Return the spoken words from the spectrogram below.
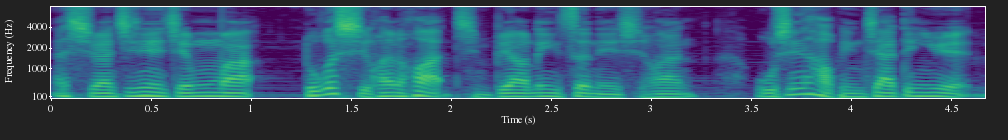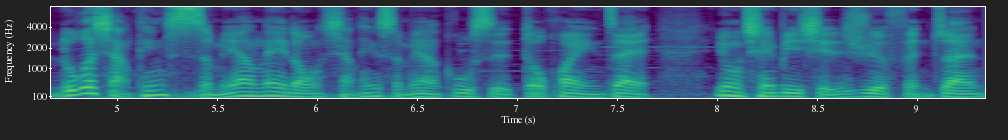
那喜欢今天的节目吗？如果喜欢的话，请不要吝啬你的喜欢。五星好评加订阅。如果想听什么样内容，想听什么样的故事，都欢迎在用铅笔写日记的粉砖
